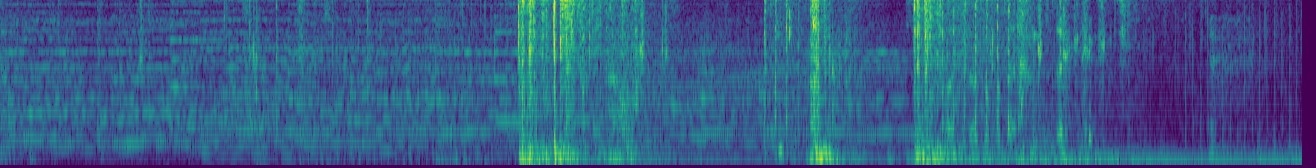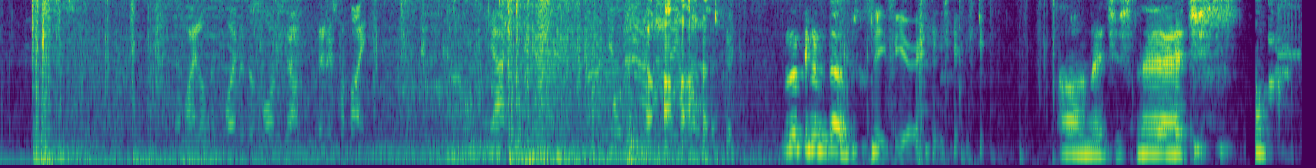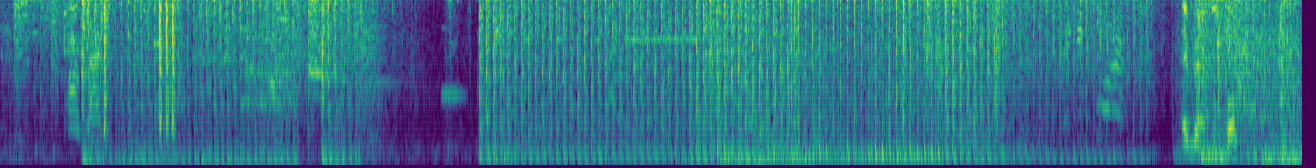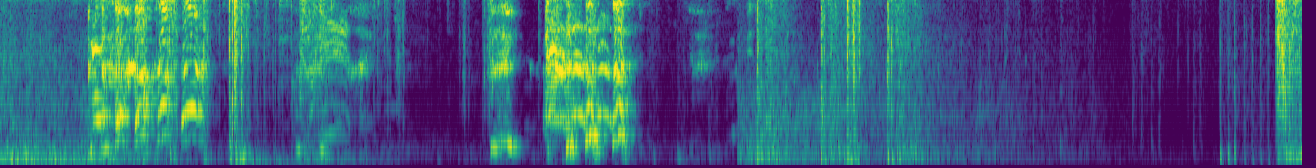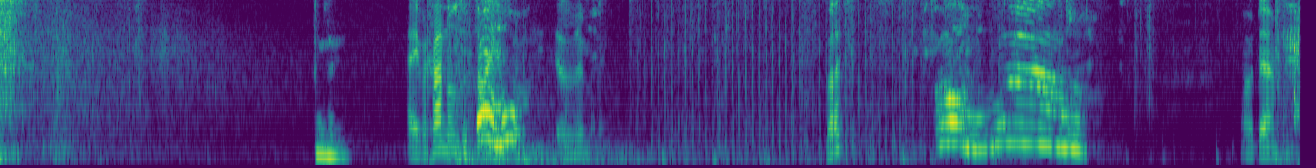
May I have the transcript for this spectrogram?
Oh, je loopt nog wat aan druk. Final deployment is loading up. Finish the fight. Ja. Hoe heb je hem dood? C4. oh, netjes, netjes. Heb je? Nee. Hey, we gaan onze target Oh. zo niet tellen, nummerling. Wat? Oh, wow. Oh, damn.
